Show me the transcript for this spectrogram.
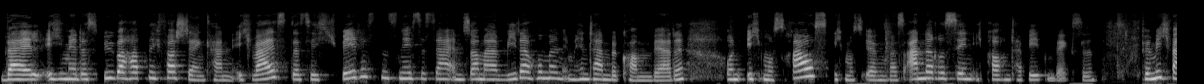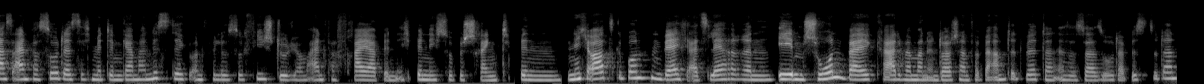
weil ich mir das überhaupt nicht vorstellen kann. Ich weiß, dass ich spätestens nächstes Jahr im Sommer wieder Hummeln im Hintern bekommen werde und ich muss raus, ich muss irgendwas anderes sehen, ich brauche einen Tapetenwechsel. Für mich war es einfach so, dass dass ich mit dem Germanistik- und Philosophiestudium einfach freier bin. Ich bin nicht so beschränkt, bin nicht ortsgebunden, wäre ich als Lehrerin eben schon, weil gerade wenn man in Deutschland verbeamtet wird, dann ist es ja so, da bist du dann.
